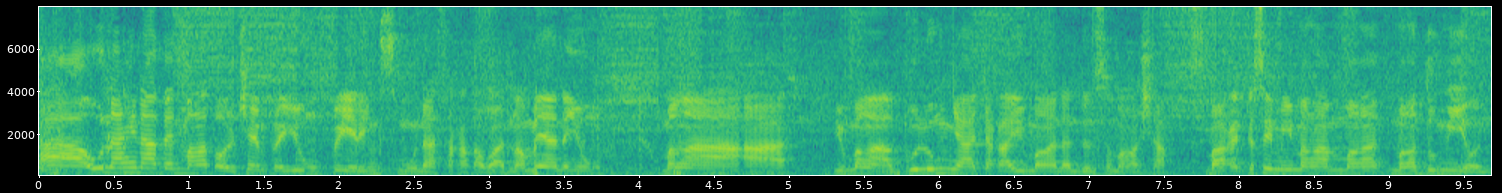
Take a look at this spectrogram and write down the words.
Ah, unahin natin mga tol, syempre yung fairings muna sa katawan. Mamaya na yung mga ah, yung mga gulong niya tsaka yung mga nandun sa mga shocks. Bakit? Kasi may mga mga mga dumi yun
